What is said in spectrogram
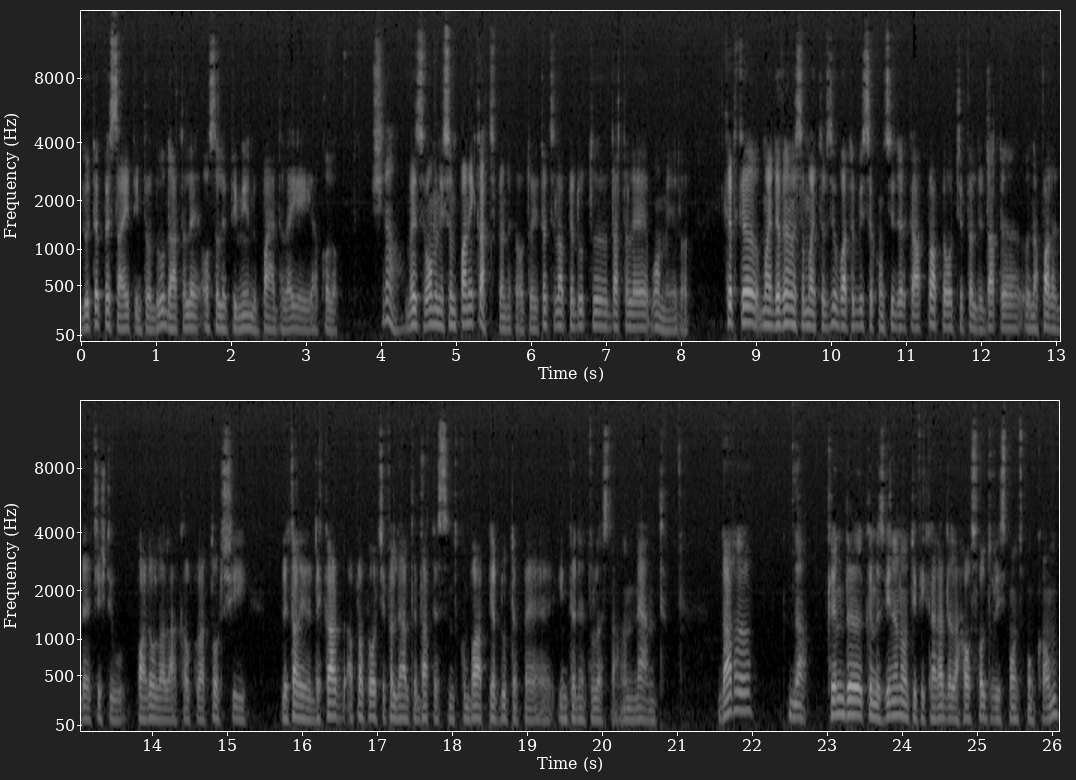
du-te pe site, introdu datele, o să le primim după aia de la ei acolo. Și da, vezi, oamenii sunt panicați pentru că autoritățile au pierdut uh, datele oamenilor. Cred că mai devreme sau mai târziu va trebui să consider că aproape orice fel de dată, în afară de, ce știu, parola la calculator și detaliile de card, aproape orice fel de alte date sunt cumva pierdute pe internetul ăsta, în neant. Dar, da, când, când îți vine notificarea de la householdresponse.com,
